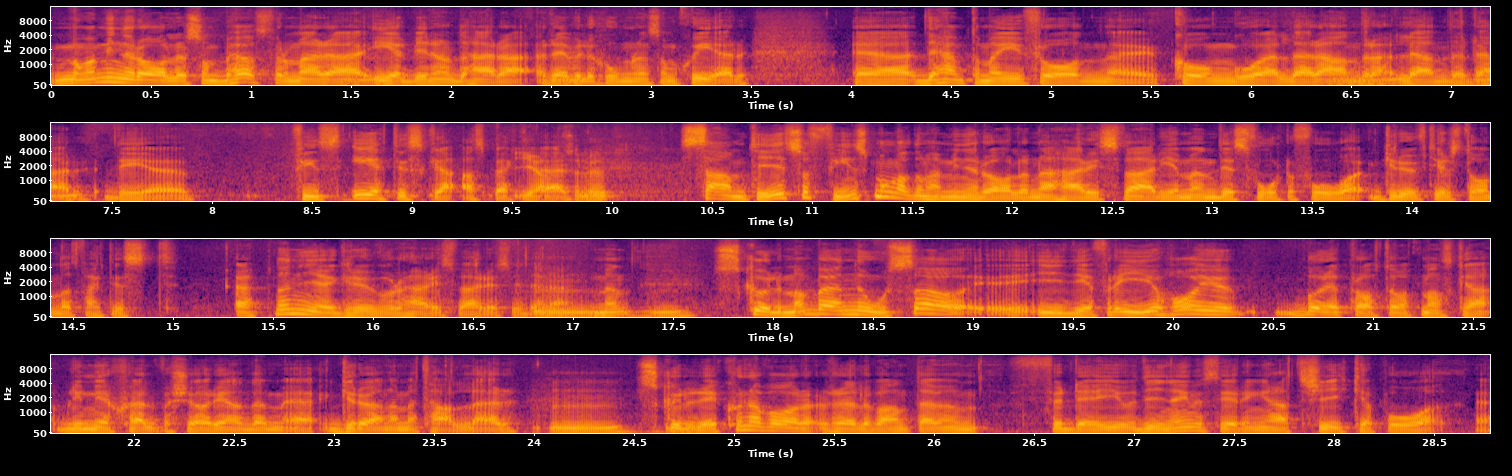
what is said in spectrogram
många mineraler som behövs för de här elbilarna och den här revolutionen som sker. Eh, det hämtar man ju från eh, Kongo eller andra mm. länder där det finns etiska aspekter. Ja, Samtidigt så finns många av de här mineralerna här i Sverige men det är svårt att få gruvtillstånd att faktiskt öppna nya gruvor här i Sverige. Så vidare. Mm. Men mm. skulle man börja nosa i det... för EU har ju börjat prata om att man ska bli mer självförsörjande med gröna metaller. Mm. Skulle det kunna vara relevant även för dig och dina investeringar att kika på eh,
